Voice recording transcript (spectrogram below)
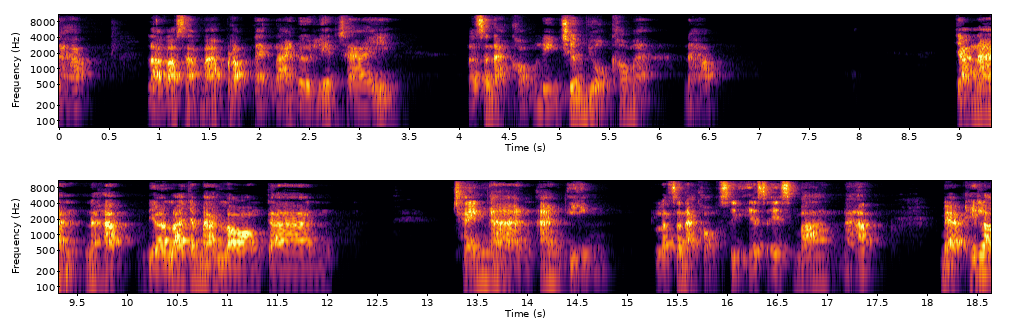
นะครับ เราก็สามารถปรับแต่งได้โดยเรียกใช้ลักษณะของลิงก์เชื่อมโยงเข้ามานะครับ จากนั้นนะครับ เดี๋ยวเราจะมาลองการใช้งานอ้างอิง ลักษณะของ CSS บ้างนะครับ แบบที่เรา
